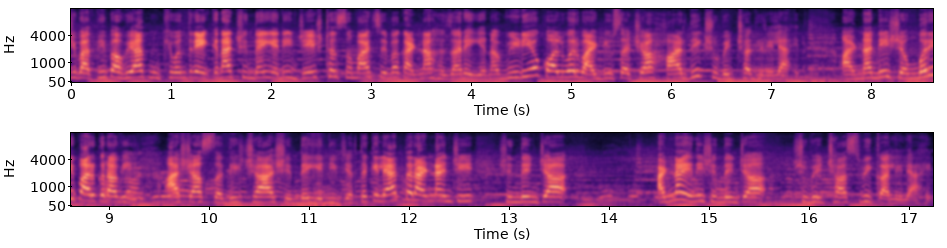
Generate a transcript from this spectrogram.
जी बातमी पाहूयात. मुख्यमंत्री एकनाथ शिंदे यांनी ज्येष्ठ समाजसेवक अण्णा हजारे यांना व्हिडिओ कॉलवर वाढदिवसाच्या हार्दिक शुभेच्छा दिलेल्या आहेत. अण्णांनी शंभरी पार करावी अशा सदिच्छा शिंदे यांनी व्यक्त केल्या तर अण्णांची शिंदेच्या अण्णा यांनी शिंदेच्या शुभेच्छा स्वीकारलेल्या आहेत.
